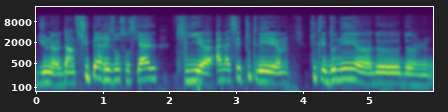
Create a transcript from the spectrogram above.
d'une d'un super réseau social qui euh, amassait toutes les euh, toutes les données de, de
